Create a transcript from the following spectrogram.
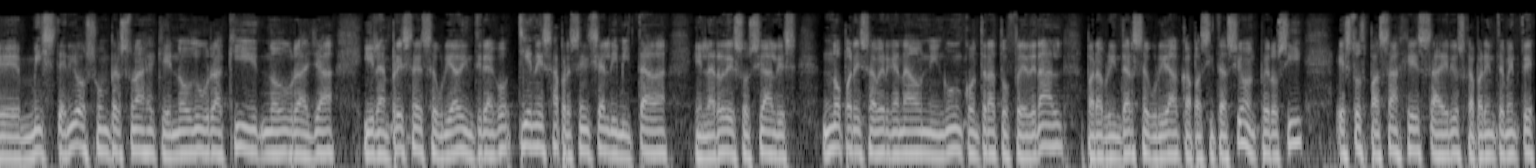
eh, misterioso, un personaje que no dura aquí, no dura allá, y la empresa de seguridad de Intriago tiene esa presencia limitada en las redes sociales. No parece haber ganado ningún contrato federal para brindar seguridad o capacitación, pero sí estos pasajes aéreos que aparentemente,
